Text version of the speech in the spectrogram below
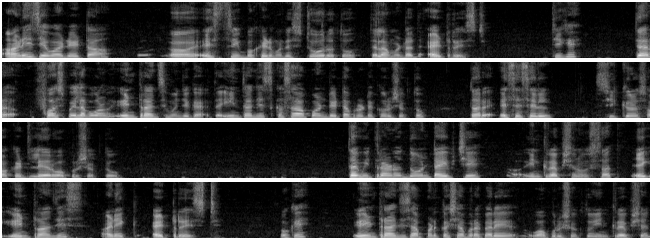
आणि जेव्हा डेटा एस थ्री बकेटमध्ये स्टोअर होतो त्याला म्हणतात ॲट रेस्ट ठीक आहे? तर फर्स्ट पहिला बघा इन ट्रान्झिस्ट म्हणजे काय? तर इन ट्रान्झिस्ट कसा आपण डेटा प्रोटेक्ट करू शकतो? तर S S L secure socket layer वापरू शकतो. तर मित्रांनो दोन टाईपचे इन्क्रप्शन असतात. एक इन ट्रान्झिस आणि एक at rest okay in transit आपण कशा प्रकारे वापरू शकतो? इन्क्रॅप्शन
